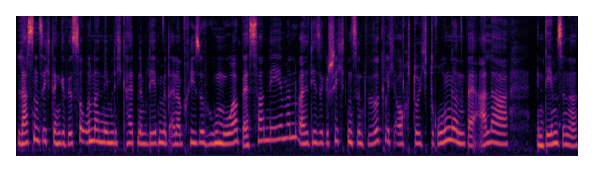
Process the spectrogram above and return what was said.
Lassen sich denn gewisse Unannehmlichkeiten im Leben mit einer Prise Humor besser nehmen? Weil diese Geschichten sind wirklich auch durchdrungen bei aller in dem Sinne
